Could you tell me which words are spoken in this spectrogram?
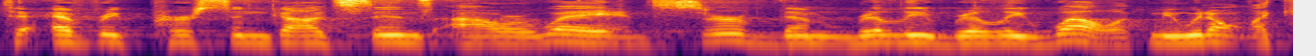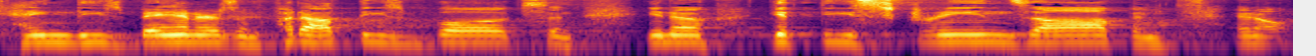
to every person God sends our way and serve them really, really well. I mean, we don't like hang these banners and put out these books and, you know, get these screens up and, know,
